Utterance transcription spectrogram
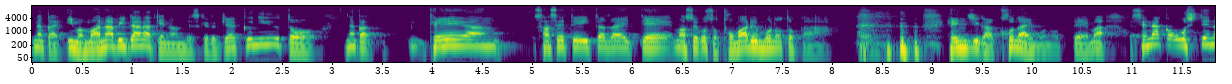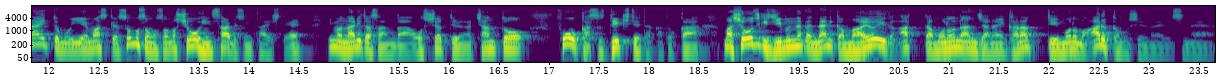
なんか今学びだらけなんですけど、逆に言うと、なんか提案させていただいて、まあそれこそ止まるものとか、返事が来ないものって、まあ背中押してないとも言えますけど、そもそもその商品サービスに対して、今成田さんがおっしゃってるようなちゃんとフォーカスできてたかとか、まあ正直自分の中で何か迷いがあったものなんじゃないかなっていうものもあるかもしれないですね。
